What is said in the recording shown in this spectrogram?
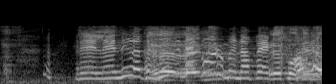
Ρε Ελένη, να τα Ρε, δεν Ελένη. μπορούμε να Ρε, παίξουμε. Κοντίνα.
